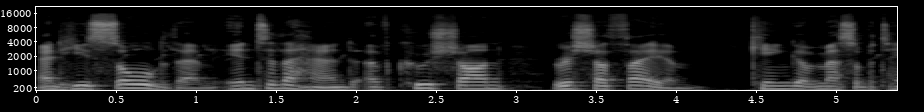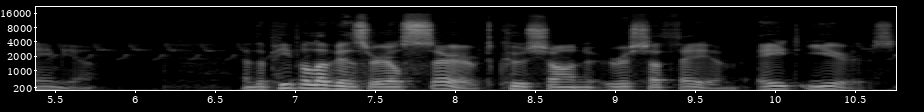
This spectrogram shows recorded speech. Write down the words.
and he sold them into the hand of Cushan Rishathaim, king of Mesopotamia. And the people of Israel served Cushan Rishathaim eight years.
